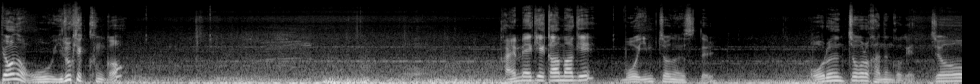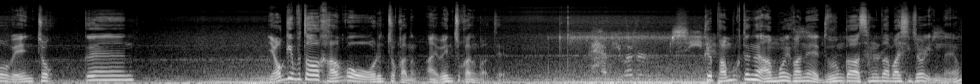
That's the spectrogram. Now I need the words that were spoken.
뼈는 오 이렇게 큰가? 어, 갈매기 까마귀 뭐 녀석들 오른쪽으로 가는 거겠죠 왼쪽 은 여기부터 가고 오른쪽 가는 아니 왼쪽 가는 것 같아 Have you ever seen 그 반복되는 관해 누군가 상담하신 적 있나요?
